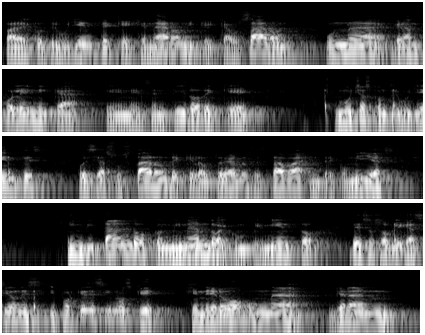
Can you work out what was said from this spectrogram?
para el contribuyente que generaron y que causaron una gran polémica en el sentido de que muchos contribuyentes pues se asustaron de que la autoridad los estaba entre comillas invitando o conminando al cumplimiento de sus obligaciones. ¿Y por qué decimos que generó una gran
